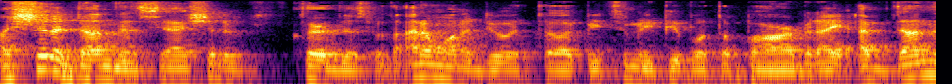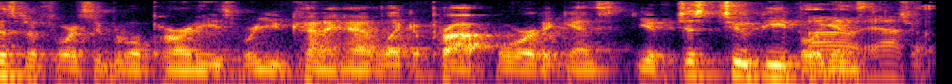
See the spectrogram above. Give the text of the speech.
I should have done this. Yeah, I should have cleared this with. I don't want to do it though. It'd be too many people at the bar. But I, I've done this before at Super Bowl parties where you kind of have like a prop board against you have just two people oh, against yeah. each other,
